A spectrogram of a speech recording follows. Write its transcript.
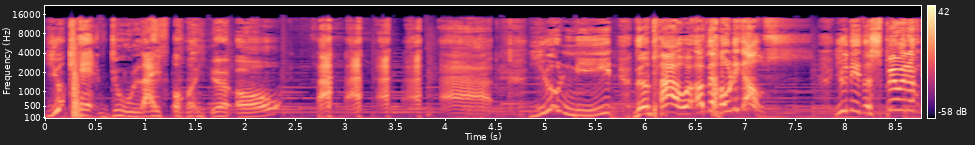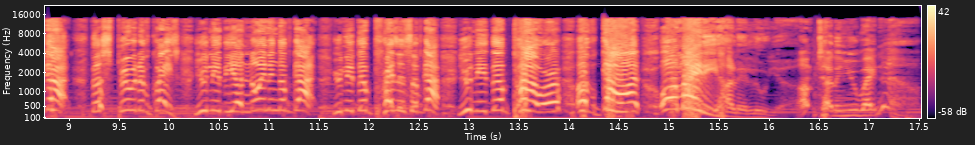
You can't do life on your own. you need the power of the Holy Ghost. You need the Spirit of God, the Spirit of grace. You need the anointing of God. You need the presence of God. You need the power of God Almighty. Hallelujah. I'm telling you right now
